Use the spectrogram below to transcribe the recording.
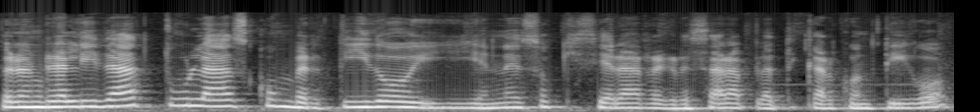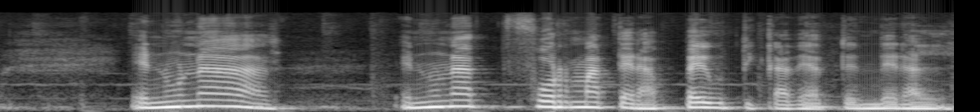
pero en realidad tú la has convertido, y en eso quisiera regresar a platicar contigo, en una en una forma terapéutica de atender al,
